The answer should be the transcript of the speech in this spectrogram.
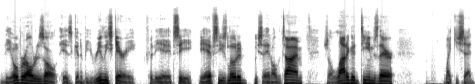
the overall result is going to be really scary for the AFC. The AFC is loaded. We say it all the time. There's a lot of good teams there. Like you said,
